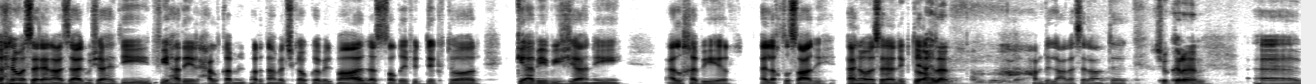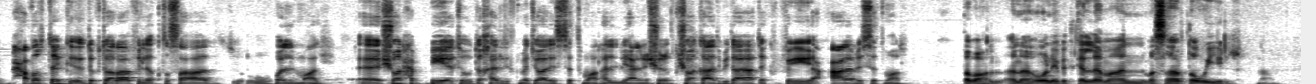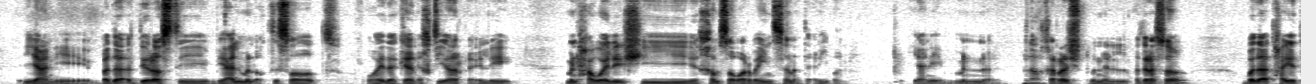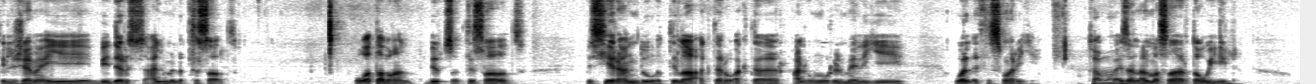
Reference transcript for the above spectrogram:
أهلا وسهلا أعزائي المشاهدين في هذه الحلقة من برنامج كوكب المال نستضيف الدكتور جابي بيجاني الخبير الاقتصادي. أهلا وسهلا دكتور. أهلا. الحمد لله الحمد لله على سلامتك. شكرا. أه حضرتك دكتوراه في الاقتصاد والمال أه شلون حبيت ودخلت مجال الاستثمار؟ هل يعني شلون شلون كانت بداياتك في عالم الاستثمار؟ طبعا أنا هون بتكلم عن مسار طويل. نعم. يعني بدأت دراستي بعلم الاقتصاد وهذا كان اختيار لي من حوالي شي 45 سنة تقريبا. يعني من نعم. خرجت من المدرسة وبدأت حياتي الجامعية بدرس علم الاقتصاد. وطبعا بيدرس اقتصاد بصير عنده اطلاع أكثر وأكثر على الأمور المالية والاستثمارية. تمام. فإذا المسار طويل.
